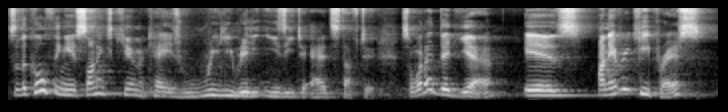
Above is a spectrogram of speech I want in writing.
So the cool thing is Sonix QMK is really, really easy to add stuff to. So what I did here is on every key press,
